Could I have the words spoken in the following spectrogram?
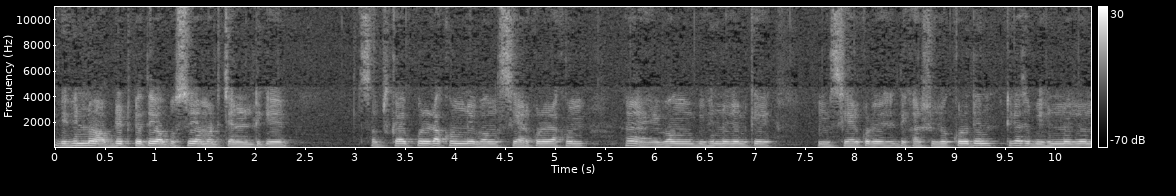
বিভিন্ন আপডেট পেতে অবশ্যই আমার চ্যানেলটিকে সাবস্ক্রাইব করে রাখুন এবং শেয়ার করে রাখুন। হ্যাঁ এবং বিভিন্ন জনকে শেয়ার করে দেখার সুযোগ করে দিন, ঠিক আছে? বিভিন্ন জন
